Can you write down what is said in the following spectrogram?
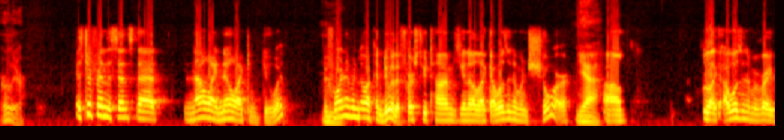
earlier? It's different in the sense that now I know I can do it. Before mm. I didn't even know I can do it. The first two times, you know, like I wasn't even sure. Yeah. Um, like I wasn't even very.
